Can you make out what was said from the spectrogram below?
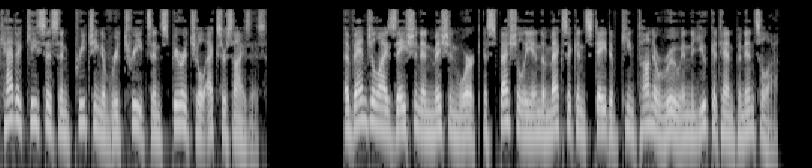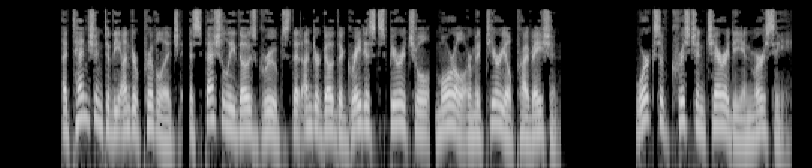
Catechesis and preaching of retreats and spiritual exercises. Evangelization and mission work especially in the Mexican state of Quintana Roo in the Yucatan Peninsula. Attention to the underprivileged, especially those groups that undergo the greatest spiritual, moral or material privation. Works of Christian charity and mercy.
